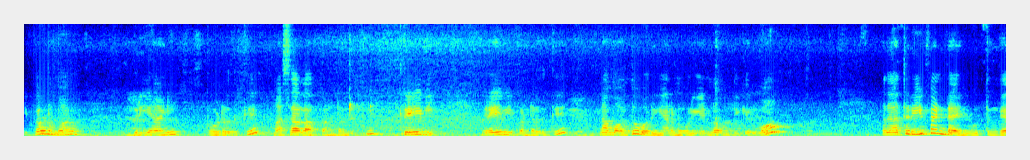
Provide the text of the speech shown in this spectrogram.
இப்போ நம்ம பிரியாணி போடுறதுக்கு மசாலா பண்ணுறதுக்கு கிரேவி கிரேவி பண்ணுறதுக்கு நம்ம வந்து ஒரு இரநூறு எண்ணெய் ஊற்றிக்கிடுவோம் அதாவது ரீஃபைண்ட் ஆயில் ஊற்றுங்க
